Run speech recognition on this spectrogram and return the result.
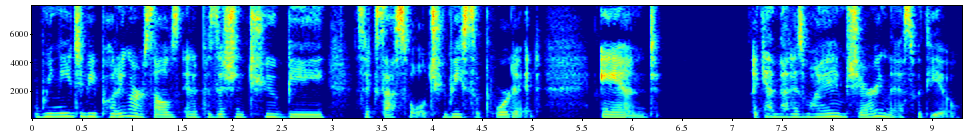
We need to be putting ourselves in a position to be successful, to be supported. And again, that is why I am sharing this with you.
